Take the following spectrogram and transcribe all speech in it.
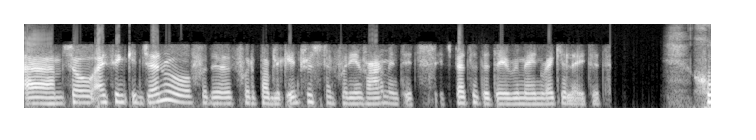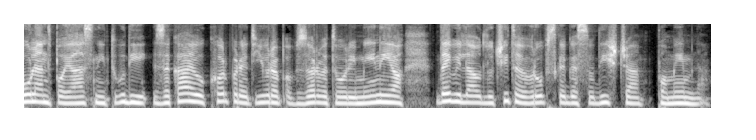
Um, so I think in general, for the for the public interest and for the environment, it's it's better that they remain regulated. Holland pojasni tudi, zakaj v Corporate Europe Observatory menijo, da je bila odločitev Evropskega sodišča pomembna.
